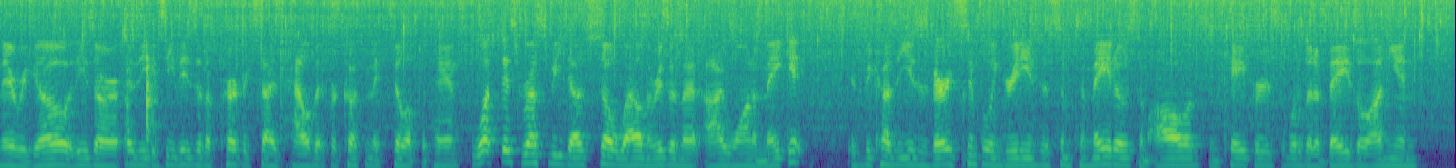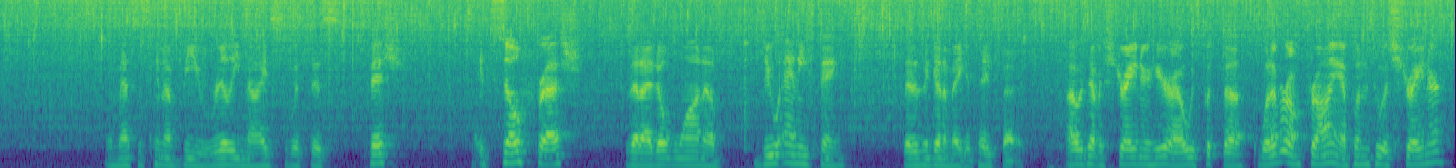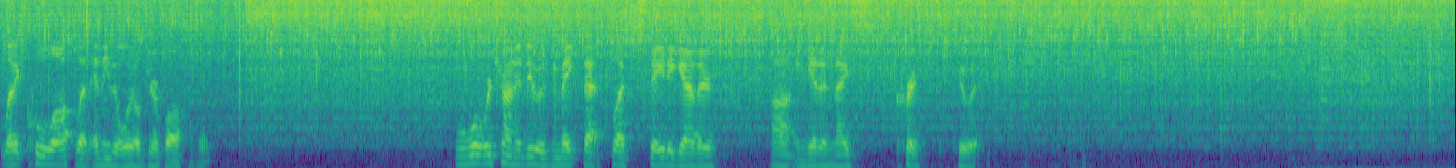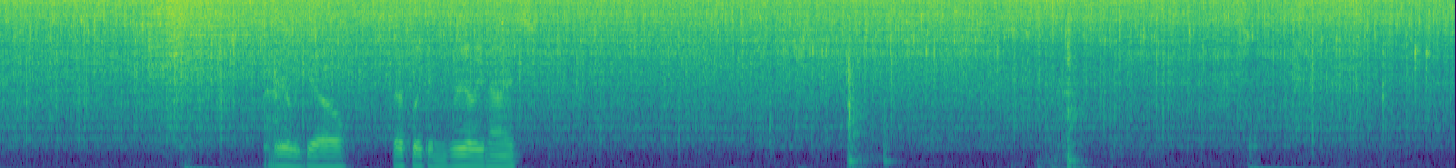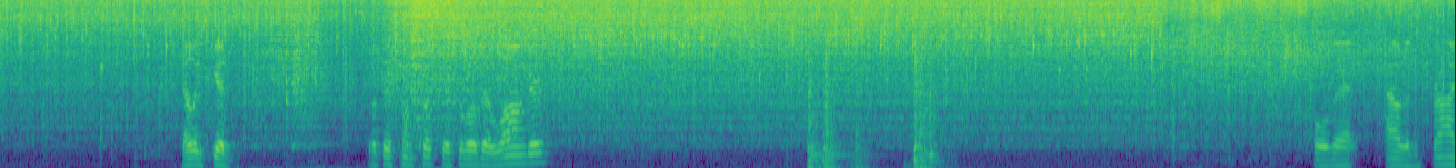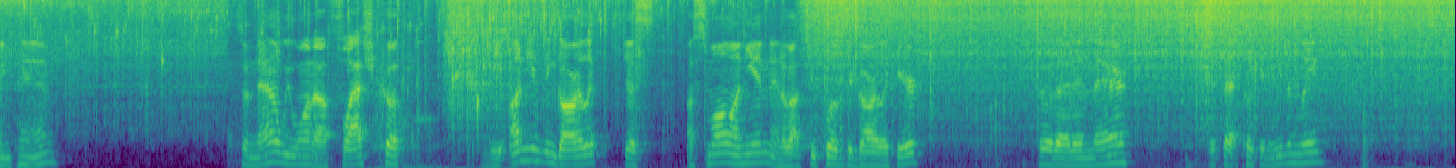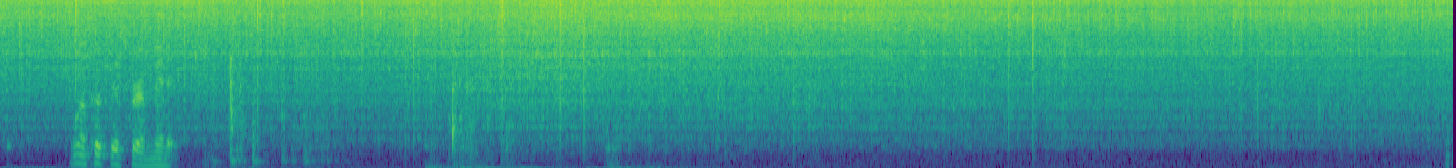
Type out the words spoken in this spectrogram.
There we go. These are, as you can see, these are the perfect size halibut for cooking. They fill up the pan. What this recipe does so well, and the reason that I want to make it, is because it uses very simple ingredients. Just some tomatoes, some olives, some capers, a little bit of basil, onion. And that's just going to be really nice with this fish. It's so fresh that I don't want to do anything that isn't going to make it taste better. I always have a strainer here. I always put the, whatever I'm frying, I put into a strainer, let it cool off, let any of the oil drip off of it. Well, what we're trying to do is make that flesh stay together uh, and get a nice crisp to it. There we go. That's looking really nice. That looks good. Let this one cook just a little bit longer. That out of the frying pan. So now we want to flash cook the onions and garlic. Just a small onion and about two cloves of garlic here. Throw that in there. Get that cooking evenly. We want to cook this for a minute.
